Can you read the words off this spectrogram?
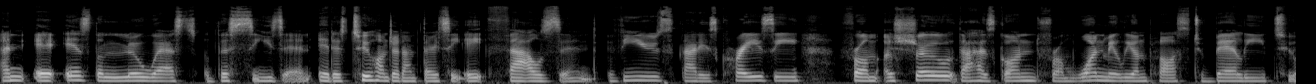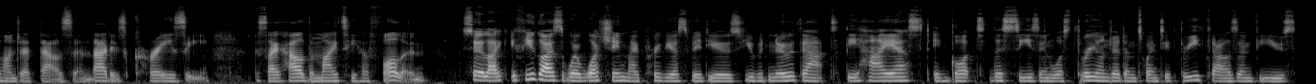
and it is the lowest this season. It is 238,000 views. That is crazy from a show that has gone from 1 million plus to barely 200,000. That is crazy. It's like how the mighty have fallen. So, like, if you guys were watching my previous videos, you would know that the highest it got this season was 323,000 views,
